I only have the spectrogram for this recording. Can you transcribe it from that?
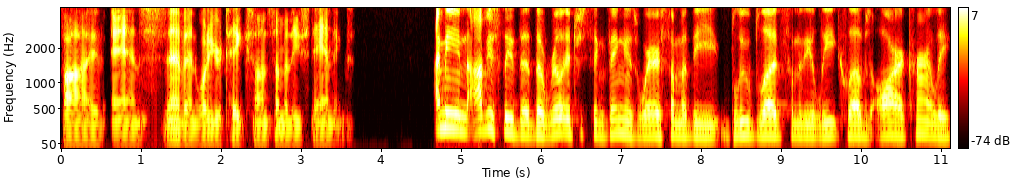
five and seven. What are your takes on some of these standings? I mean, obviously the the real interesting thing is where some of the blue bloods, some of the elite clubs are currently.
